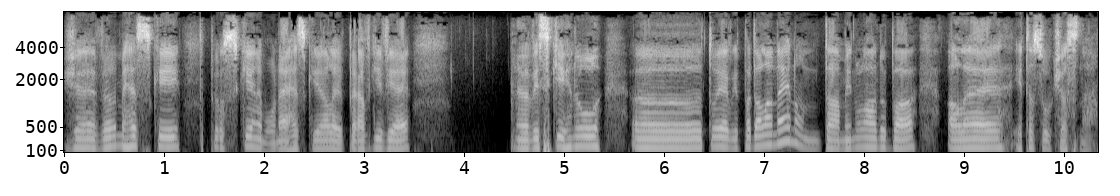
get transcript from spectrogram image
že velmi hezky prostě, nebo ne hezky, ale pravdivě eh, vystihnul uh, to, jak vypadala nejenom ta minulá doba, ale i ta současná.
